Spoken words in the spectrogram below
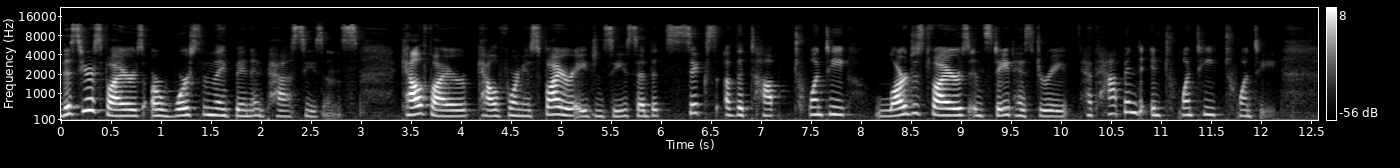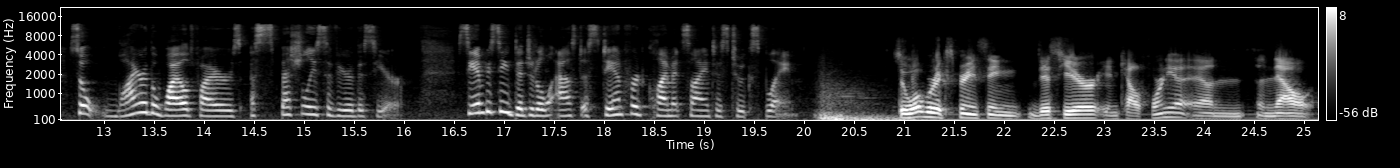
This year's fires are worse than they've been in past seasons. CAL FIRE, California's fire agency, said that six of the top 20 largest fires in state history have happened in 2020. So, why are the wildfires especially severe this year? CNBC Digital asked a Stanford climate scientist to explain. So, what we're experiencing this year in California and, and, now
